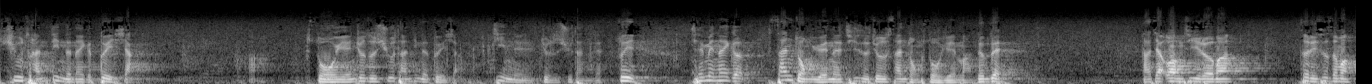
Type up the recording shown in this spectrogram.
修禅定的那个对象。所缘就是修禅定的对象，境呢就是修禅定。所以前面那个三种缘呢，其实就是三种所缘嘛，对不对？大家忘记了吗？这里是什么？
